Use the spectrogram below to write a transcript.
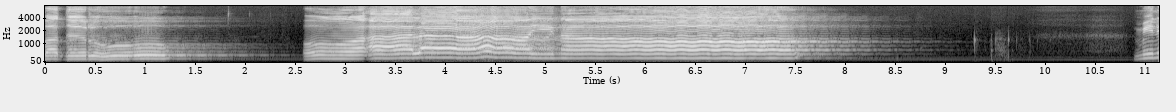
বদরু ও আলাইনা। من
